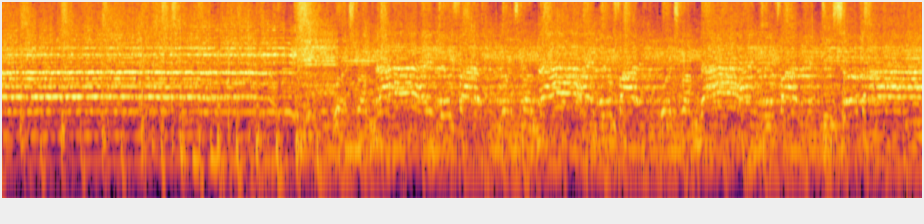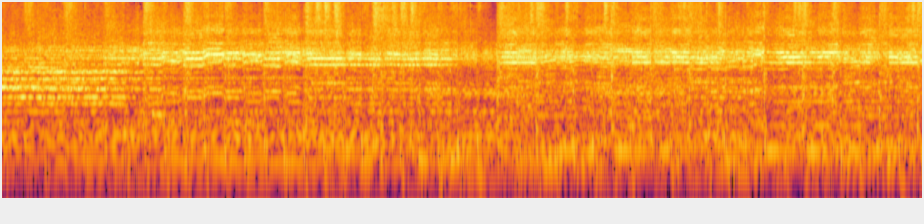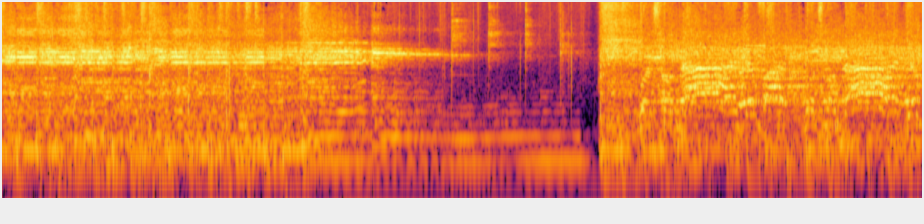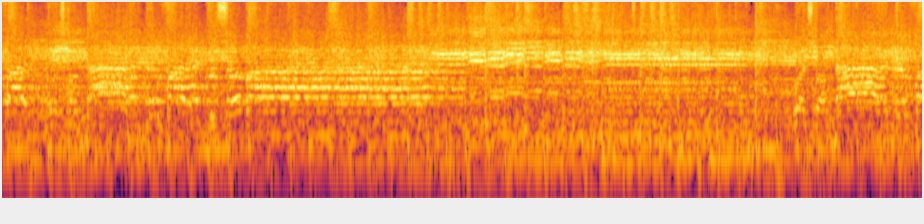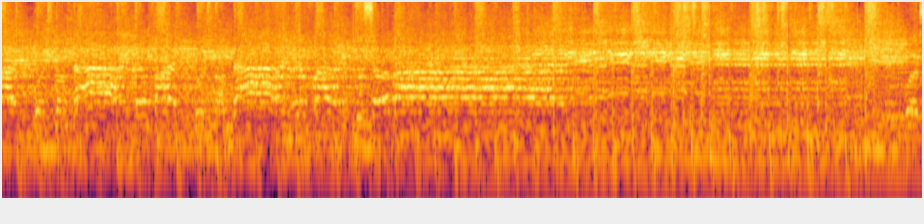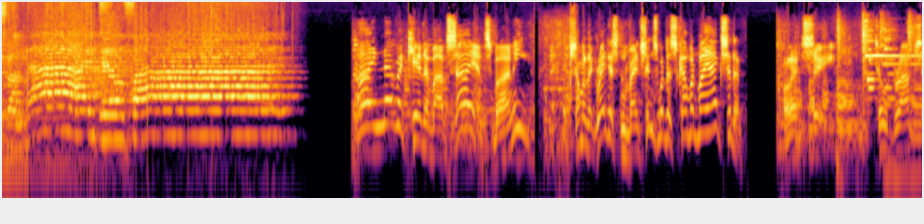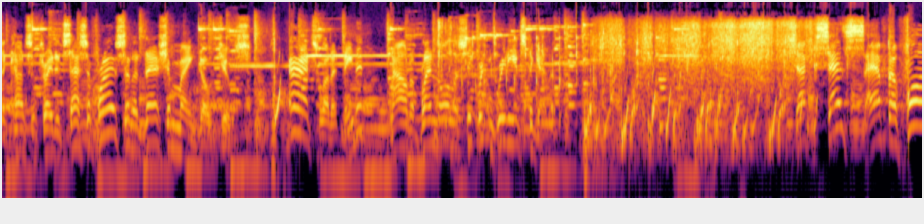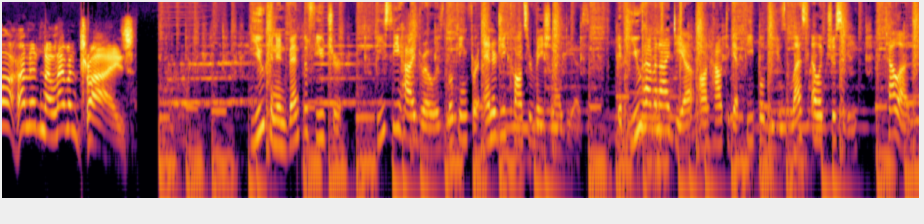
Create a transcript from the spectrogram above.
kid about science, Barney. Some of the greatest inventions were discovered by accident. Let's see. Two drops of concentrated sassafras and a dash of mango juice. That's what it needed. Now to blend all the secret ingredients together. Success after 411 tries. You can invent the future. BC Hydro is looking for energy conservation ideas. If you have an idea on how to get people to use less electricity, tell us.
